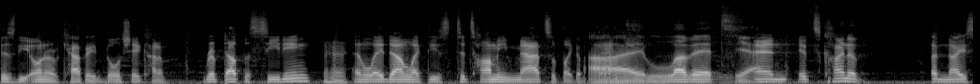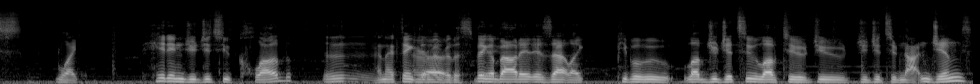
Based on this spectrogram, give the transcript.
is the owner of Cafe Dolce, kind of ripped out the seating Mhm. and laid down like these tatami mats with like a bench. I love it. Yeah. and it's kind of a nice like hidden jujitsu club. Mm, And I think I the the thing about it is that like people who love jujitsu love to do jujitsu not in gyms.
